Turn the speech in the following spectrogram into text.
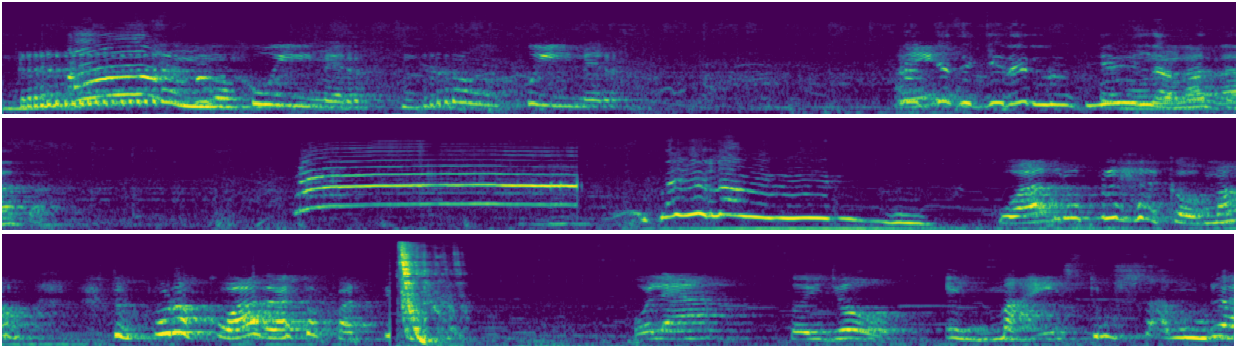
rum, Wilmer, rum, Wilmer. creo que se quiere Se lucir y la mata. Cuádruple con más. Esto es puro cuadra, estos partidos. Hola, soy yo, el maestro samurai.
